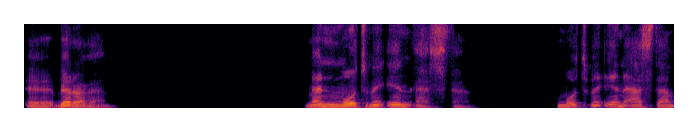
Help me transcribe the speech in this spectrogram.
بروم. من مطمئن هستم. مطمئن هستم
